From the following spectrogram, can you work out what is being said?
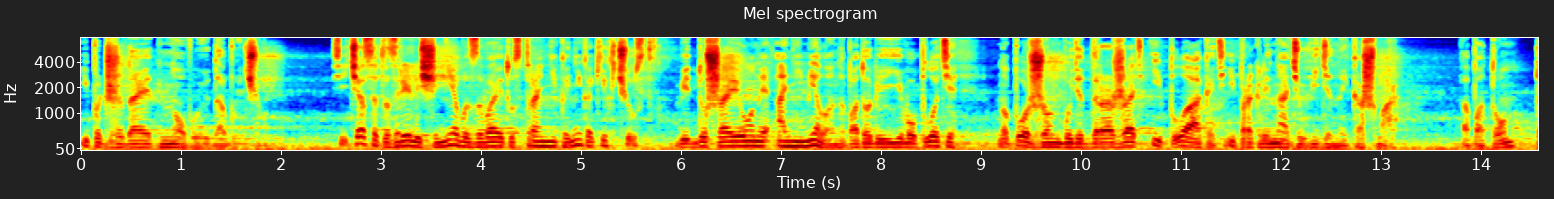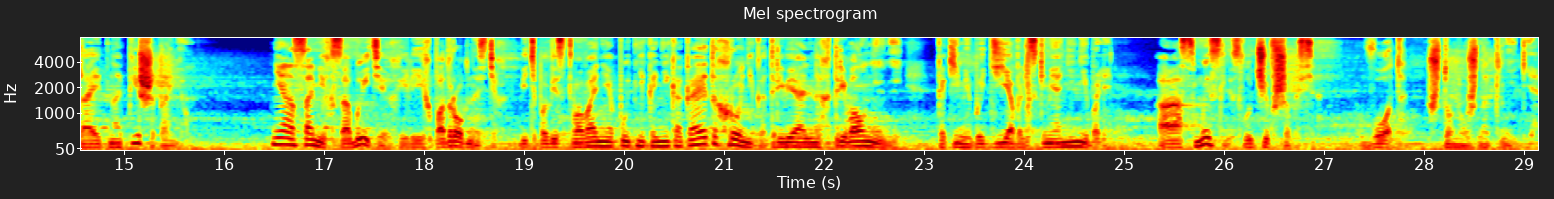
и поджидает новую добычу. Сейчас это зрелище не вызывает у странника никаких чувств, ведь душа Ионы онемела наподобие его плоти, но позже он будет дрожать и плакать и проклинать увиденный кошмар. А потом Тайт напишет о нем. Не о самих событиях или их подробностях, ведь повествование путника не какая-то хроника тривиальных треволнений, какими бы дьявольскими они ни были, а о смысле случившегося. Вот что нужно книге.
